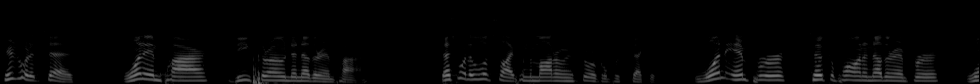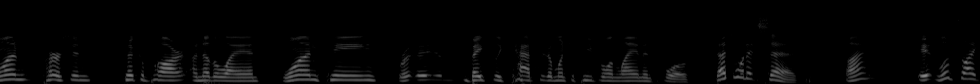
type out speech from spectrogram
here's what it says one empire dethroned another empire. That's what it looks like from the modern historical perspective. One emperor took upon another emperor, one person took apart another land, one king uh, basically captured a bunch of people and land and spoils. That's what it says, right? It looks like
